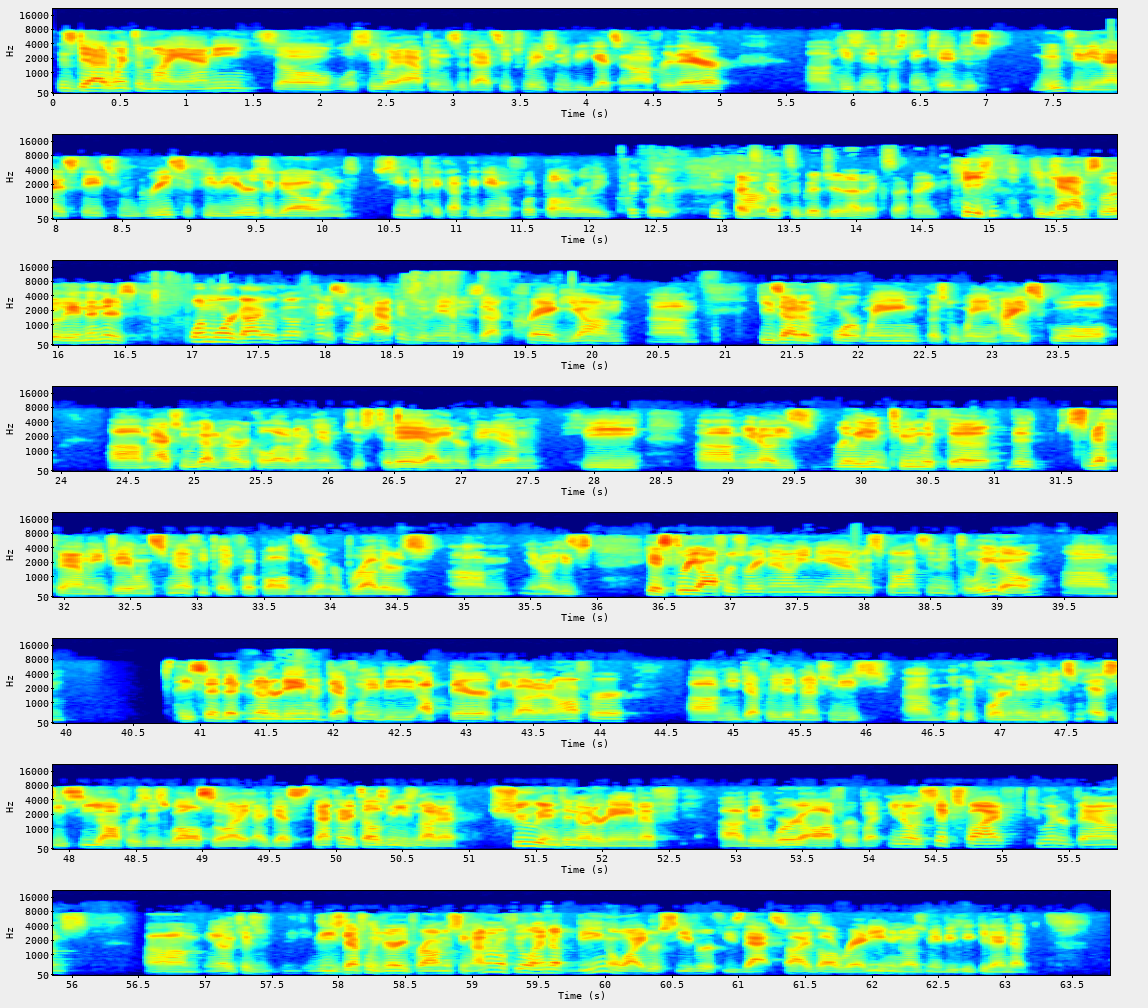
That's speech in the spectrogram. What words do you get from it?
His dad went to Miami, so we'll see what happens with that situation if he gets an offer there. Um, he's an interesting kid, just moved to the United States from Greece a few years ago and seemed to pick up the game of football really quickly. Yeah, he's um, got some good genetics, I think. yeah, absolutely. And then there's one more guy. We'll kind of see what happens with him is uh, Craig Young. Um, he's out of Fort Wayne, goes to Wayne High School. Um, actually, we got an article out on him just today. I interviewed him. He, um, you know, he's really in tune with the the Smith family. Jalen Smith. He played football with his younger brothers. Um, you know, he's he has three offers right now: Indiana, Wisconsin, and Toledo. Um, he said that Notre Dame would definitely be up there if he got an offer. Um, he definitely did mention he's um, looking forward to maybe getting some SEC offers as well. So I, I guess that kind of tells me he's not a shoe into Notre Dame if uh, they were to offer. But you know, six five, two hundred pounds. Um, you know, because he's definitely very promising. I don't know if he'll end up being a wide receiver if he's that size already. Who knows? Maybe he could end up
